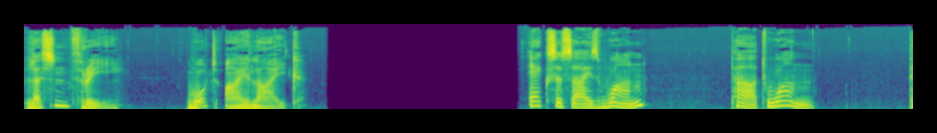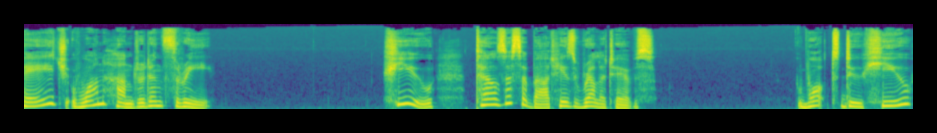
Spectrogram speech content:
Lesson 3 What I Like. Exercise 1, Part 1, page 103. Hugh tells us about his relatives. What do Hugh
